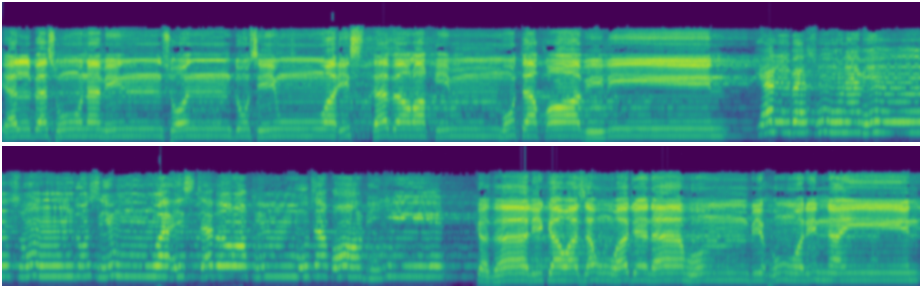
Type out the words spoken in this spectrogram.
يلبسون من سندس وإستبرق متقابلين. يلبسون من سندس وإستبرق متقابلين. كذلك وزوجناهم بحور عين.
